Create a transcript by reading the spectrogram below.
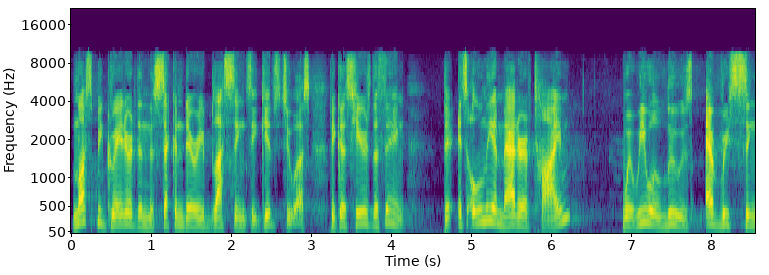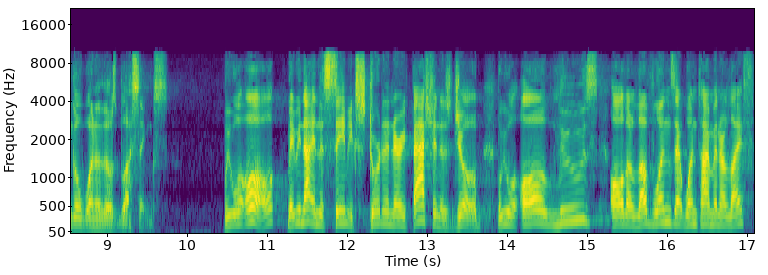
must be greater than the secondary blessings He gives to us, because here's the thing it's only a matter of time where we will lose every single one of those blessings. We will all, maybe not in the same extraordinary fashion as Job, we will all lose all our loved ones at one time in our life.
